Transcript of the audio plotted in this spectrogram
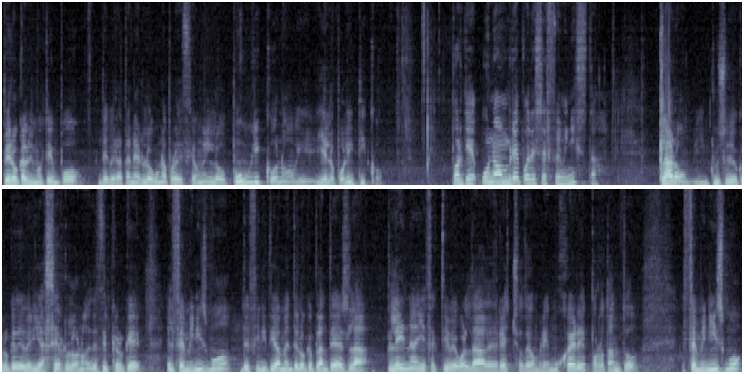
pero que al mismo tiempo deberá tener luego una proyección en lo público ¿no? y, en lo político. Porque un hombre puede ser feminista. Claro, incluso yo creo que debería serlo, ¿no? Es decir, creo que el feminismo definitivamente lo que plantea es la plena y efectiva igualdad de derechos de hombres y mujeres, por lo tanto, el feminismo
